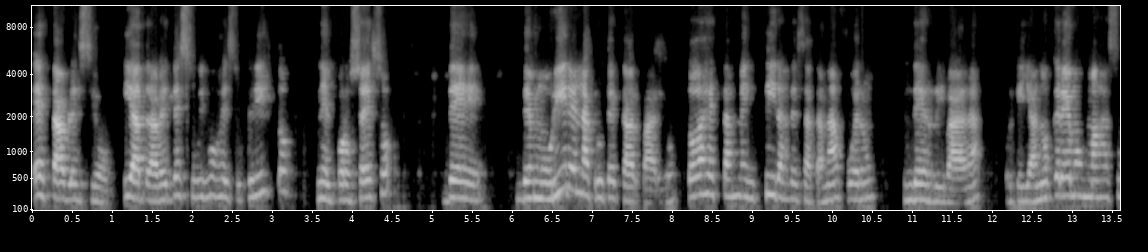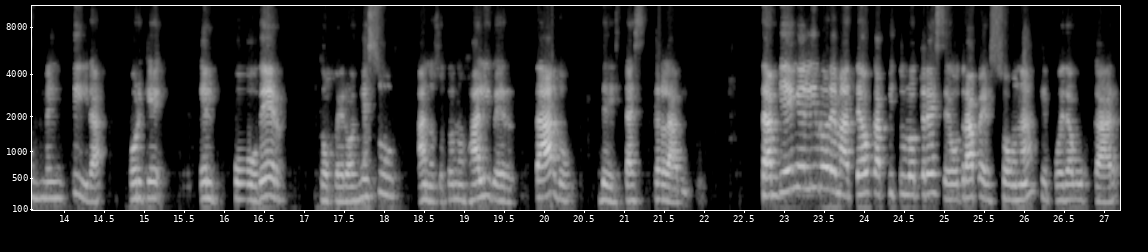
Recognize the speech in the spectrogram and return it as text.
estableció y a través de su Hijo Jesucristo en el proceso de, de morir en la cruz del Calvario. Todas estas mentiras de Satanás fueron derribadas porque ya no creemos más a sus mentiras, porque el poder que operó en Jesús a nosotros nos ha libertado de esta esclavitud. También el libro de Mateo capítulo 13, otra persona que pueda buscar.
